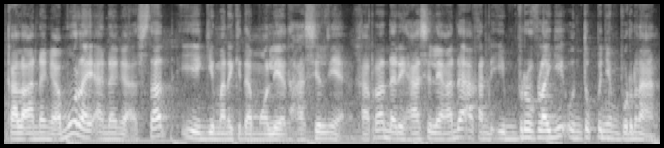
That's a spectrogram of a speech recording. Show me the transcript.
kalau Anda nggak mulai, Anda nggak start, ya gimana kita mau lihat hasilnya? Karena dari hasil yang ada akan diimprove lagi untuk penyempurnaan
